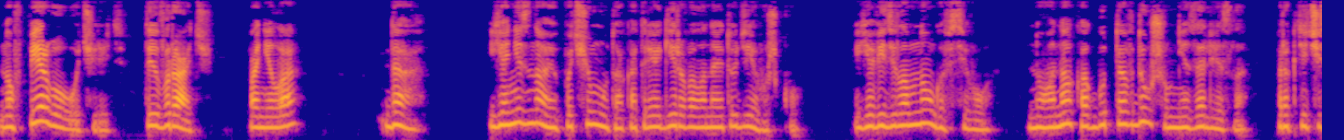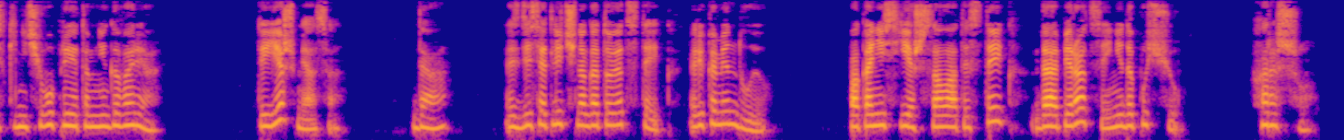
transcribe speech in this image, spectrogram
но в первую очередь ты врач, поняла? Да. Я не знаю, почему так отреагировала на эту девушку. Я видела много всего, но она как будто в душу мне залезла, практически ничего при этом не говоря. Ты ешь мясо? Да. Здесь отлично готовят стейк, рекомендую. Пока не съешь салат и стейк, до операции не допущу. Хорошо.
